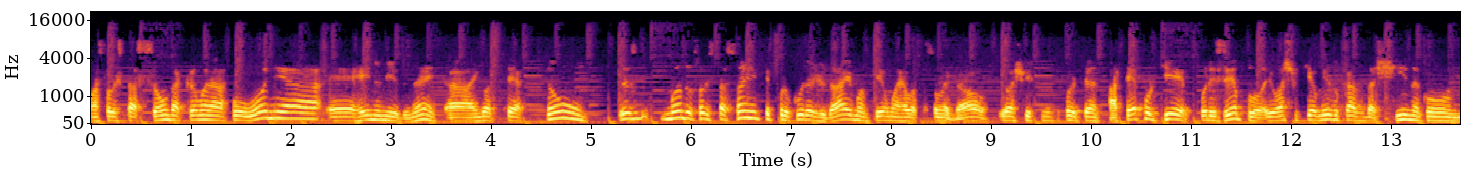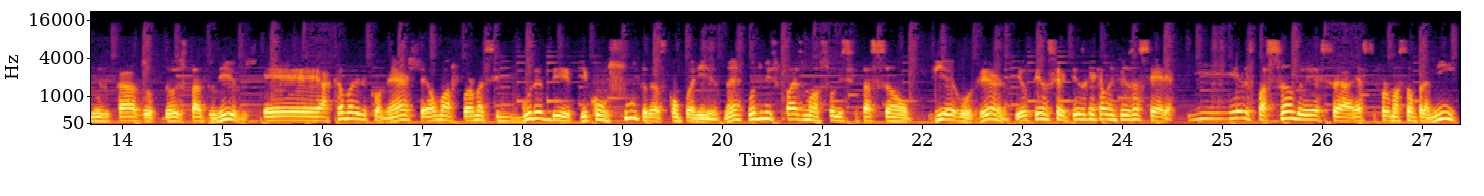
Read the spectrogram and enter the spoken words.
uma solicitação da Câmara Polônia-Reino é, Unido, né? A Inglaterra. Então, eles mandam solicitações, a gente procura ajudar e manter uma relação legal. Eu acho isso muito importante. Até porque, por exemplo, eu acho que é o mesmo caso da China com o mesmo caso dos Estados Unidos. É, a Câmara de Comércio é uma forma segura de, de consulta das companhias, né? Quando me faz uma solicitação via governo, eu tenho certeza que é aquela empresa é séria. E eles passando essa, essa informação para mim,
